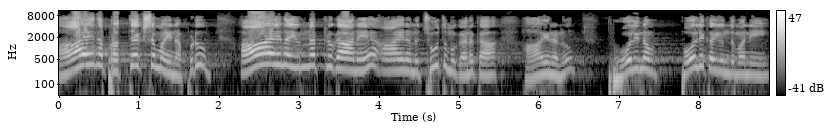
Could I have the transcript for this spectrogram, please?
ఆయన ప్రత్యక్షమైనప్పుడు ఆయన ఉన్నట్లుగానే ఆయనను చూతుము గనుక ఆయనను పోలిన పోలిక యుందుమని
